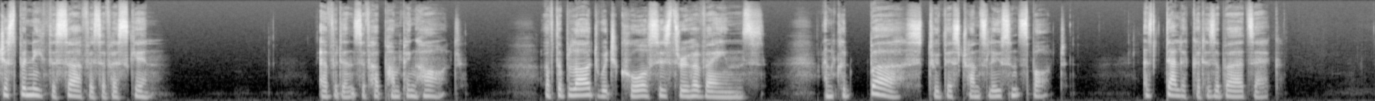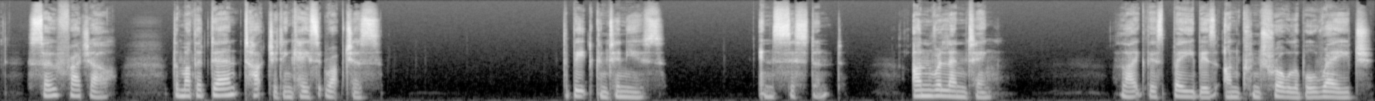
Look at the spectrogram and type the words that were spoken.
just beneath the surface of her skin. Evidence of her pumping heart, of the blood which courses through her veins and could burst through this translucent spot, as delicate as a bird's egg. So fragile, the mother daren't touch it in case it ruptures. The beat continues, insistent unrelenting, like this baby's uncontrollable rage.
